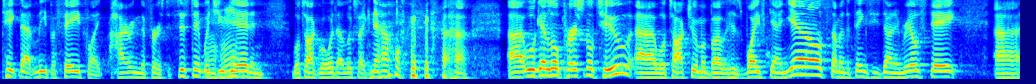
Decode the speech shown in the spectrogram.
take that leap of faith, like hiring the first assistant, which you did, and we'll talk about what that looks like now. Uh, we'll get a little personal too. Uh, we'll talk to him about his wife Danielle, some of the things he's done in real estate. Uh,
